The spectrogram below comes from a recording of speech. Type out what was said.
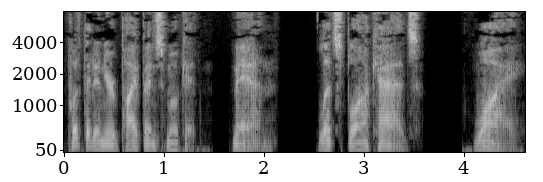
Put that in your pipe and smoke it, man. Let's block ads. Why?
